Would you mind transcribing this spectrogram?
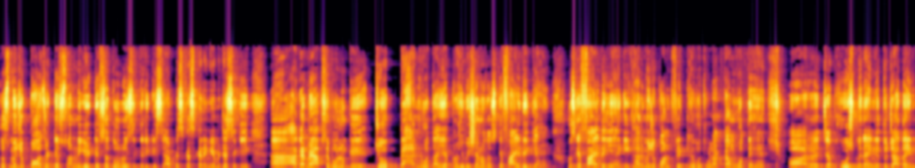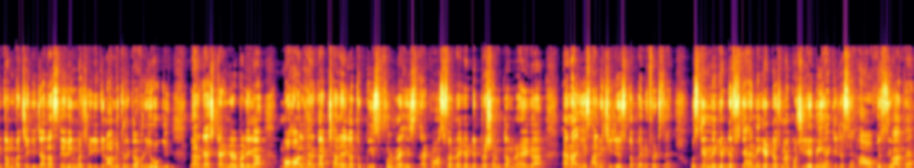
तो उसमें जो पॉजिटिव्स और निगेटिव्स है, दोनों इसी तरीके से आप डिस्कस करेंगे। जैसे कि अगर मैं आपसे बोलूँ कि जो बैन होता है या प्रोहिबिशन होता है, उसके फ़ायदे क्या हैं? उसके फ़ायदे ये हैं कि घर में जो कॉन्फ्लिक्ट है, वो थोड़ा कम होते हैं। और जब होश में रहेंगे तो ज़्यादा इनकम बचेगी, ज़्यादा सेविंग बचेगी इकोनॉमिक रिकवरी होगी। घर का स्टैंडर्ड बढ़ेगा, माहौल घर का अच्छा रहेगा तो पीसफुल रहे, इस एटमॉस्फेयर रहेगा डिप्रेशन कम रहेगा, है ना? ये सारी चीज़ें उसका बेनिफिट्स हैं। उसके नेगेटिव्स क्या है? नेगेटिव्स में कुछ ये भी हैं कि जैसे हाँ ऑब्वियस सी बात है,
